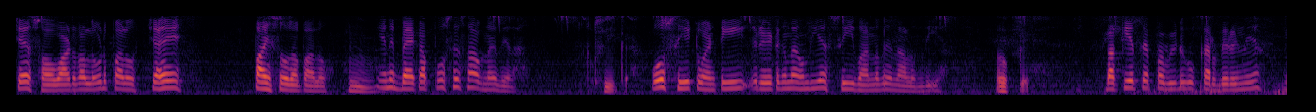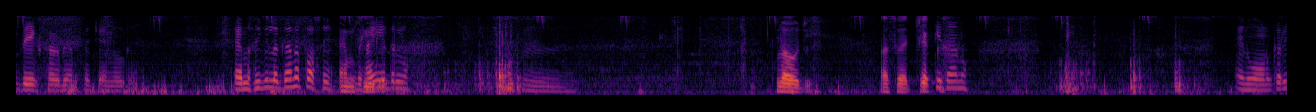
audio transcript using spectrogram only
ਚਾਹੇ 100 ਵਾਟ ਦਾ ਲੋਡ ਪਾ ਲਓ ਚਾਹੇ 500 ਦਾ ਪਾ ਲਓ ਹੂੰ। ਇਹਨੇ ਬੈਕਅਪ ਉਸ ਹਿਸਾਬ ਨਾਲ ਹੀ ਦੇਣਾ। ਠੀਕ ਹੈ। ਉਹ C20 ਰੇਟਿੰਗ ਦਾ ਹੁੰਦੀ ਹੈ C1 ਦੇ ਨਾਲ ਹੁੰਦੀ ਹੈ। ਓਕੇ ਬਾਕੀ ਇਹ ਤੇ ਆਪਾਂ ਵੀਡੀਓ ਕਰਦੇ ਰਹਿੰਦੇ ਆ ਦੇਖ ਸਕਦੇ ਆ ਆਪਣੇ ਚੈਨਲ ਤੇ। MCB ਲੱਗਾ ਨਾ ਪਾਸੇ? ਦਿਖਾਈ ਇਧਰ? ਲਓ ਜੀ ਆ ਸਵਿਚ ਚੱਕੀ ਤਾਂ ਨੂੰ। ਇਹਨੂੰ ਔਨ ਕਰੀ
